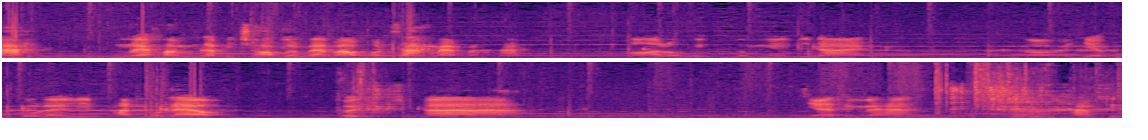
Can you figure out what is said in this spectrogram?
ฮะมึงได้ความรับผิดชอบกินไปเปล่าคนสร้างแมปอะฮะ อ๋อลงวิ่งตรงนี้ที่ได้อ๋อไอ้เหี้ยกูพูดอะไรลิ้นพันหมดแล้วเฮ้ย อ่าเจ๊ถึงแล้วฮะ ทางขึ้น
